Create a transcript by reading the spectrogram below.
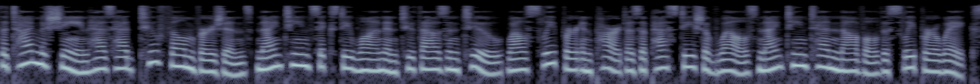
The Time Machine has had two film versions 1961 and 2002 while Sleeper in part is a pastiche of Wells' 1910 novel The Sleeper Awakes.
